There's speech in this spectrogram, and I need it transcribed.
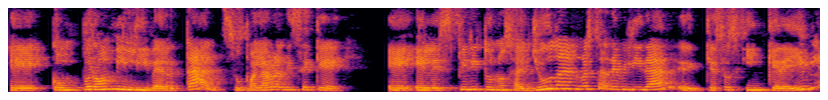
eh, compró mi libertad. Su palabra dice que eh, el Espíritu nos ayuda en nuestra debilidad, eh, que eso es increíble,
